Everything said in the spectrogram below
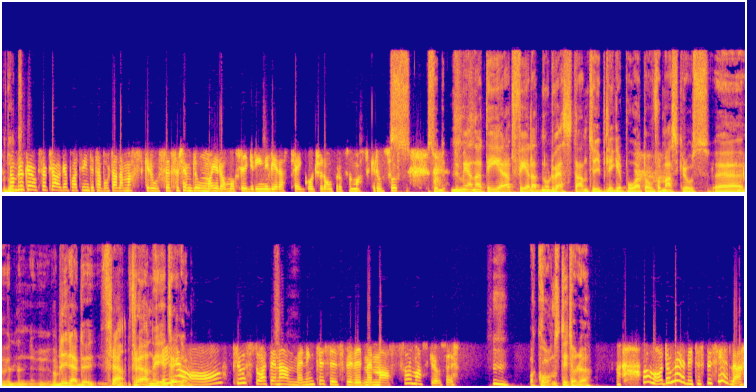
Och då- De brukar också klaga på att vi inte tar bort alla maskrosor för sen blommar ju de och flyger in i deras trädgård så de får också maskrosor. Så du- du menar att det är ert fel att nordvästan typ ligger på att de får maskros... Eh, vad blir det? Frön. Frön i, i trädgården? Ja, plus då att det är en allmänning precis bredvid med massor maskrosor. Vad konstigt hörru. Ja, de är lite speciella.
